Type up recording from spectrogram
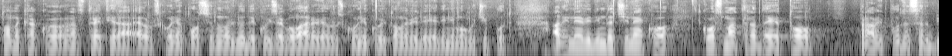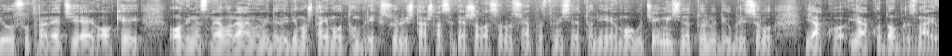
tome kako nas tretira Evropska unija, posebno ljude koji zagovaraju Evropsku uniju, koji u tome vide jedini mogući put. Ali ne vidim da će neko ko smatra da je to pravi put za Srbiju, sutra reći, eh, ok, ovi nas ne vole, ajmo mi da vidimo šta ima u tom BRICS-u ili šta šta se dešava sa Rusijom. Ja prosto mislim da to nije moguće i mislim da to ljudi u Briselu jako jako dobro znaju.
